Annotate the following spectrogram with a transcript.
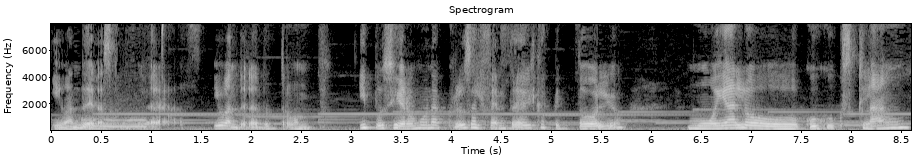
Y banderas confederadas. Y banderas de Trump. Y pusieron una cruz al frente del Capitolio muy a lo Ku Klux Klan.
